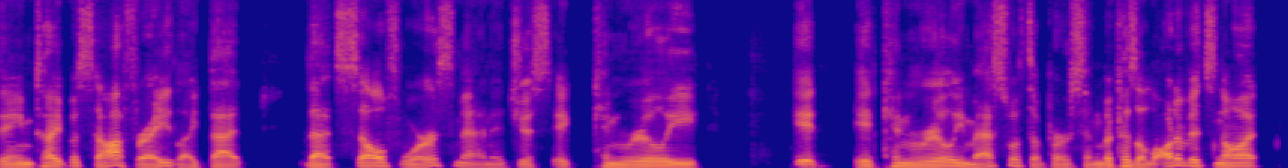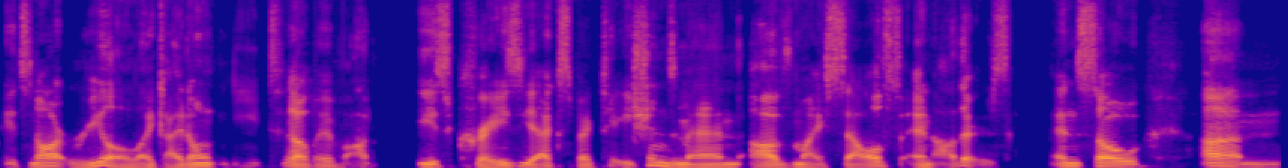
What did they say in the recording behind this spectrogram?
same type of stuff, right? Like that that self worth, man. It just it can really it it can really mess with a person because a lot of it's not it's not real. Like I don't need to no. live up these crazy expectations, man, of myself and others. And so um,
